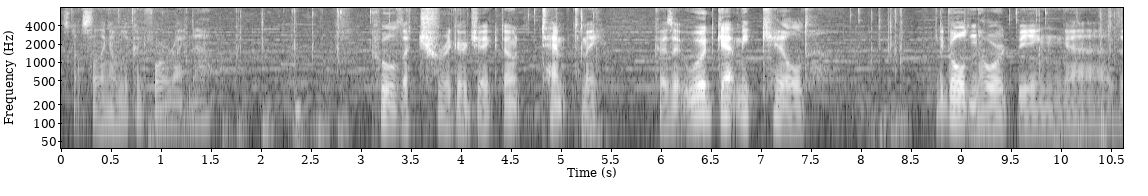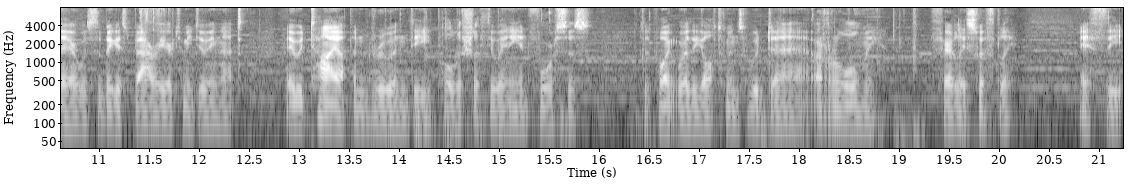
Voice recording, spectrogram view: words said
It's not something I'm looking for right now. Pull the trigger, Jake. Don't tempt me. Because it would get me killed. The Golden Horde being uh, there was the biggest barrier to me doing that. It would tie up and ruin the Polish-Lithuanian forces to the point where the Ottomans would uh, roll me fairly swiftly. If the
